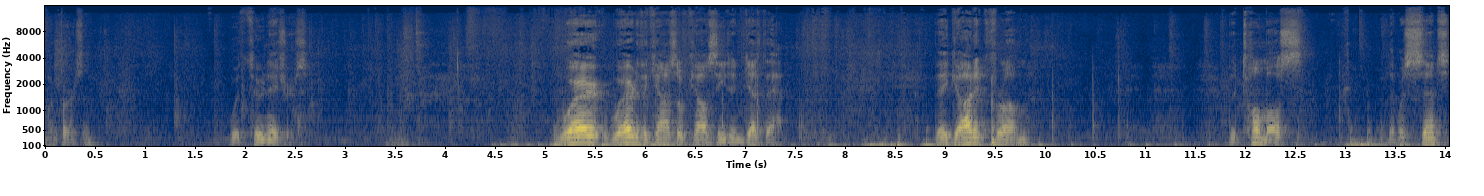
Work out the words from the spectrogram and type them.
one person, with two natures. Where, where did the Council of Chalcedon get that? They got it from the Tomos that was sent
